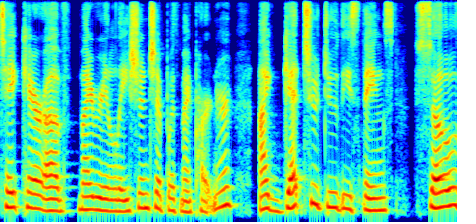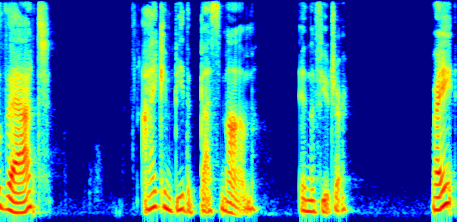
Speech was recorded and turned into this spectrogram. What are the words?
take care of my relationship with my partner. I get to do these things so that I can be the best mom in the future. Right?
